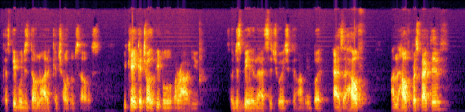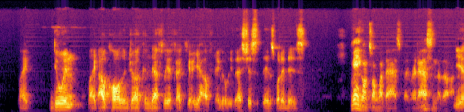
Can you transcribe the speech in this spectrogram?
because people just don't know how to control themselves. You can't control the people around you. So just being in that situation can harm you. But as a health, on the health perspective, like doing like alcohol and drug can definitely affect your, your health negatively. That's just is what it is. We ain't gonna talk about that aspect, right? That's another. Yeah.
